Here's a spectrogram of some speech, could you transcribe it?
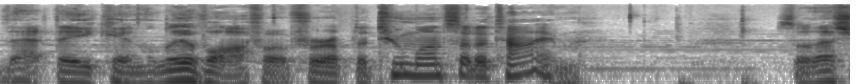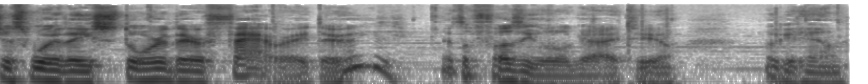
that they can live off of for up to two months at a time. So that's just where they store their fat right there. That's a fuzzy little guy too. Look at him.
